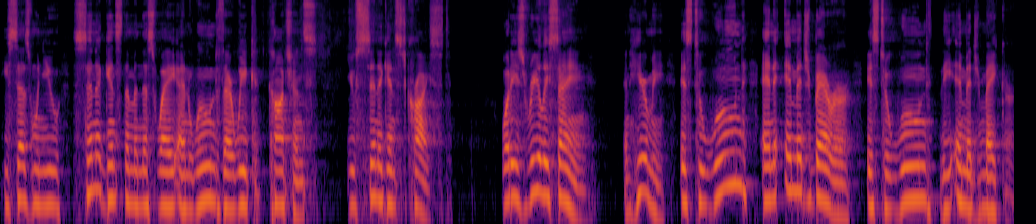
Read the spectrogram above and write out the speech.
He says, when you sin against them in this way and wound their weak conscience, you sin against Christ. What he's really saying and hear me, is to wound an image bearer is to wound the image maker.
